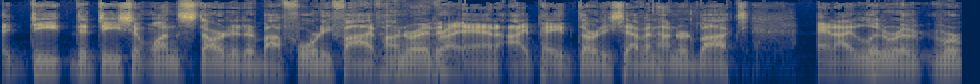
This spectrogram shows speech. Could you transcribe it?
a de- the decent ones started at about forty five hundred, Right. and I paid thirty seven hundred bucks. And I literally re-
